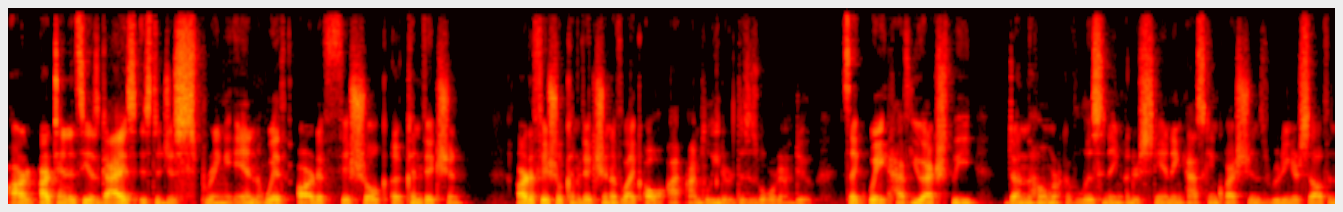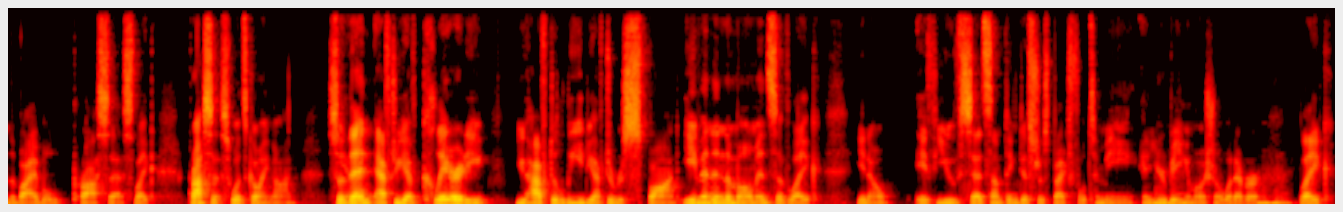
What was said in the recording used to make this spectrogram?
our, our tendency as guys is to just spring in with artificial uh, conviction, artificial conviction of like, oh, I, I'm the leader. This is what we're going to do. It's like, wait, have you actually done the homework of listening, understanding, asking questions, rooting yourself in the Bible, process, like, process what's going on. So Yeah. then after you have clarity, you have to lead, you have to respond, even in the moments of like, you know, if you've said something disrespectful to me and you're being mm-hmm. emotional, whatever, mm-hmm. like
